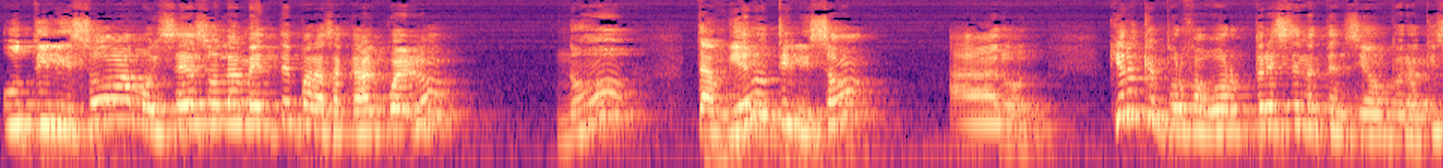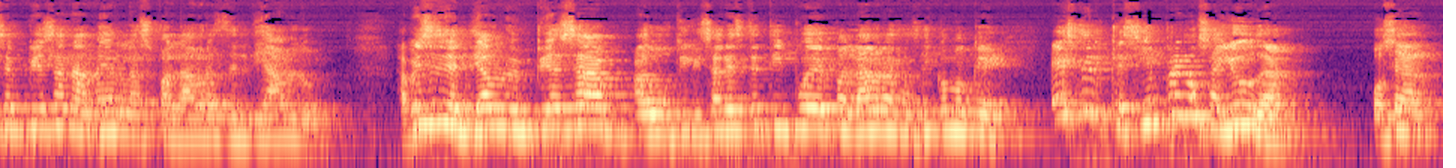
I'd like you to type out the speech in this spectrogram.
¿Utilizó a Moisés solamente para sacar al pueblo? No. También utilizó a Aarón. Quiero que por favor presten atención, pero aquí se empiezan a ver las palabras del diablo. A veces el diablo empieza a utilizar este tipo de palabras así como que es el que siempre nos ayuda, o sea,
